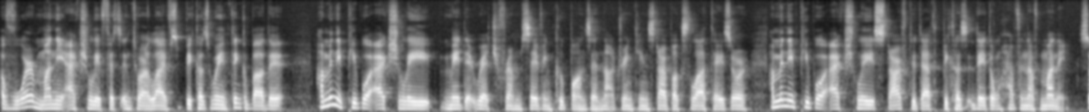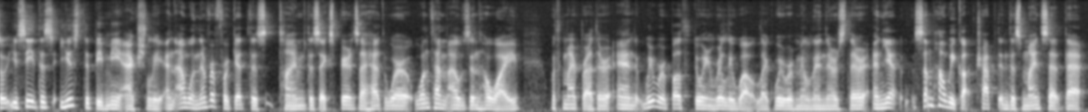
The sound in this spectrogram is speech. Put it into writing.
of where money actually fits into our lives. Because when you think about it, how many people actually made it rich from saving coupons and not drinking Starbucks lattes? Or how many people actually starve to death because they don't have enough money? So you see, this used to be me actually, and I will never forget this time, this experience I had where one time I was in Hawaii with my brother and we were both doing really well. Like we were millionaires there and yet somehow we got trapped in this mindset that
